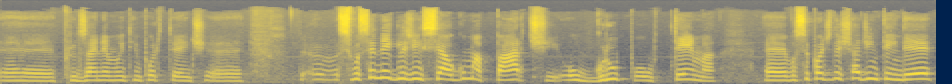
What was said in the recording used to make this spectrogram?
é, para o design é muito importante. É, se você negligenciar alguma parte, ou grupo, ou tema, você pode deixar de entender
